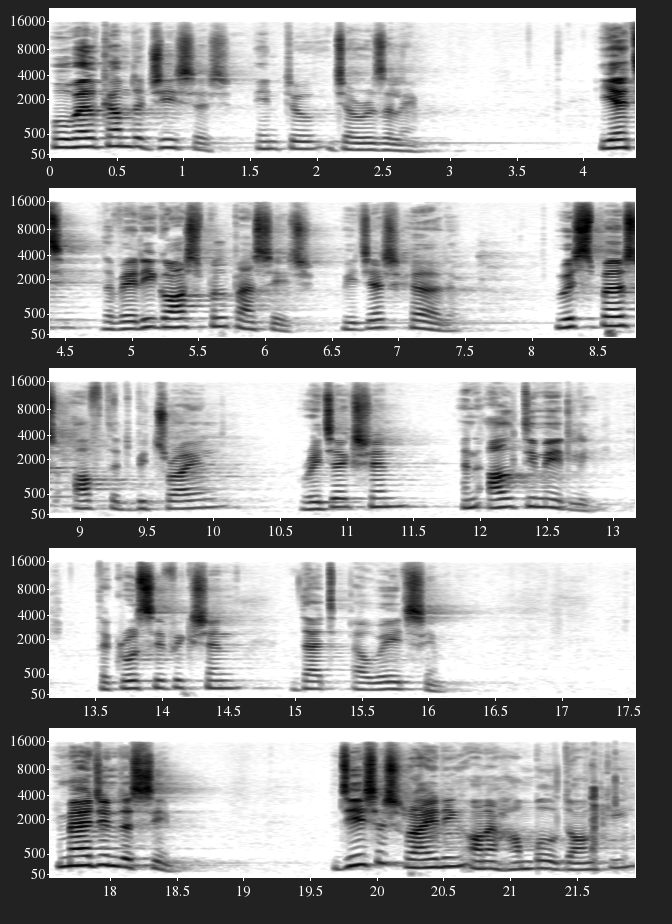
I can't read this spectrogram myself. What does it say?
who welcomed Jesus into Jerusalem. Yet, the very gospel passage we just heard whispers of the betrayal, rejection, and ultimately the crucifixion that awaits him. Imagine the scene Jesus riding on a humble donkey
